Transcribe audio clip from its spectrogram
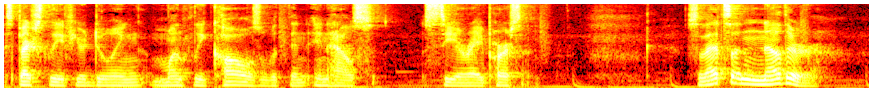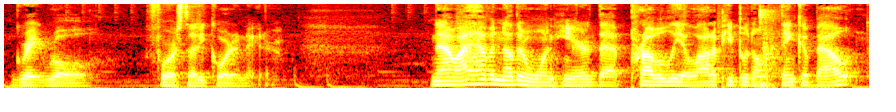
especially if you're doing monthly calls with an in-house CRA person. So that's another great role for a study coordinator. Now, I have another one here that probably a lot of people don't think about,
